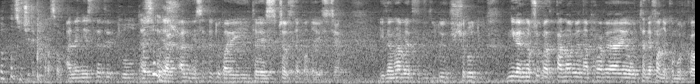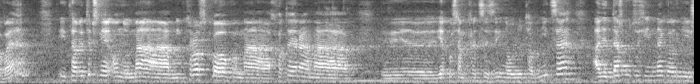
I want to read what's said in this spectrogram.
No po co ci taki pracownik? Ale niestety tutaj, to Rozumiesz. tak, ale niestety tutaj to jest częste podejście. I to nawet wśród, nie wiem, na przykład panowie naprawiają telefony komórkowe i teoretycznie on ma mikroskop, ma hotera, ma jakąś tam precyzyjną lutownicę, ale dasz mu coś innego niż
